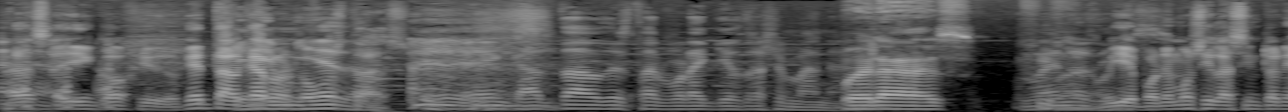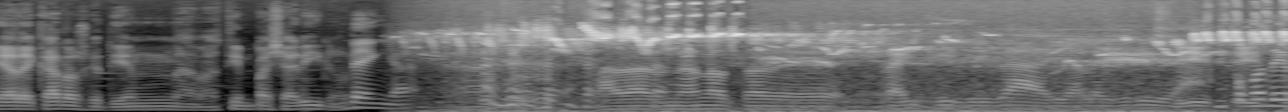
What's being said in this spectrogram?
Estás ahí encogido. ¿Qué tal, Carlos? ¿Cómo estás? Encantado de estar por aquí otra semana. Buenas. Oye, ponemos y la sintonía de Carlos, que tiene más tiempo ¿no? Venga. A dar una nota de tranquilidad y alegría. Un poco de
